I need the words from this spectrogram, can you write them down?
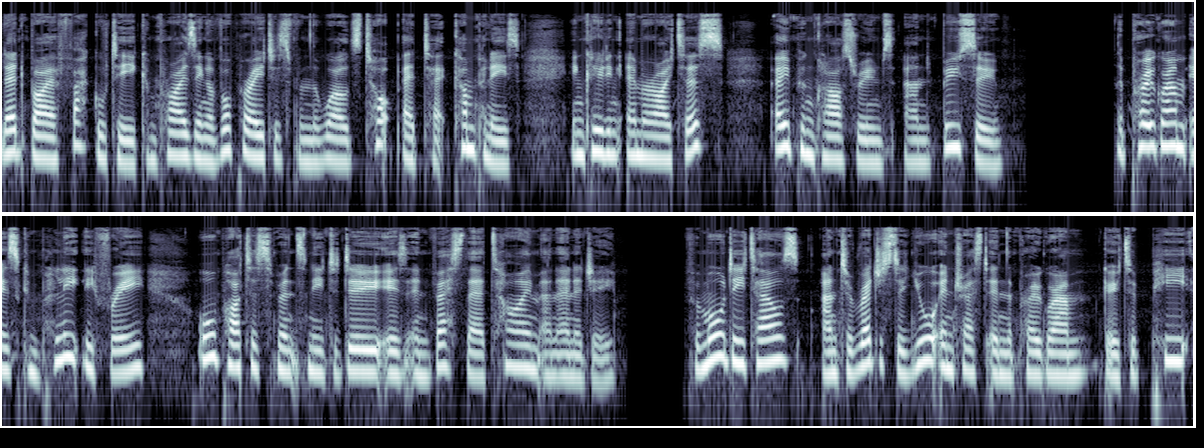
led by a faculty comprising of operators from the world's top edtech companies, including Emeritus, Open Classrooms, and Busuu. The program is completely free. All participants need to do is invest their time and energy. For more details and to register your interest in the programme, go to pmf.academy.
